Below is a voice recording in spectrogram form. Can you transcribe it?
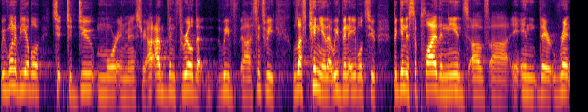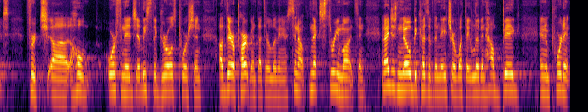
We want to be able to, to do more in ministry. I, have been thrilled that we've, uh, since we left Kenya, that we've been able to begin to supply the needs of uh, in their rent for ch- uh, a whole orphanage, at least the girls' portion of their apartment that they're living in. Sent out the next three months. And, and I just know because of the nature of what they live in, how big an important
